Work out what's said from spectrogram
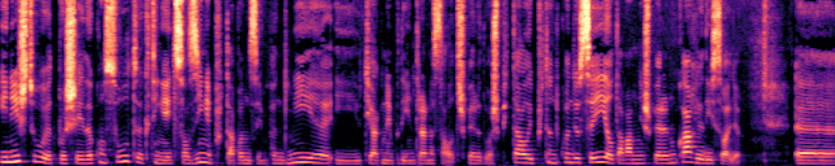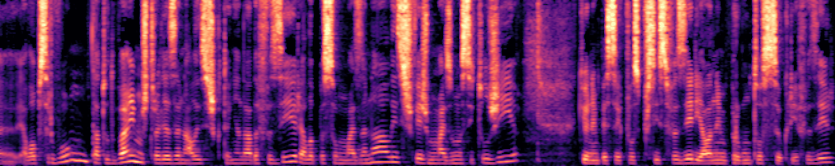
E nisto eu depois saí da consulta, que tinha ido sozinha porque estávamos em pandemia e o Tiago nem podia entrar na sala de espera do hospital e portanto quando eu saí ele estava à minha espera no carro e eu disse, olha, Uh, ela observou-me, está tudo bem, mostrei-lhe as análises que tenho andado a fazer, ela passou-me mais análises, fez-me mais uma citologia, que eu nem pensei que fosse preciso fazer e ela nem me perguntou se eu queria fazer,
